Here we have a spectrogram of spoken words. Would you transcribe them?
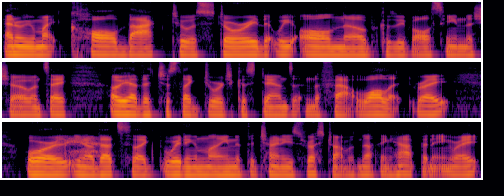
and we might call back to a story that we all know because we've all seen the show and say, "Oh yeah, that's just like George Costanza and the Fat Wallet," right? Or you know, that's like waiting in line at the Chinese restaurant with nothing happening, right?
